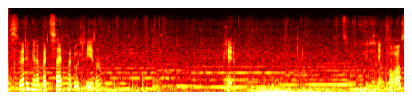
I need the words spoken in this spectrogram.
Das werde ich mir dann bei Zeit mal durchlesen. Okay. Hier irgendwo raus?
